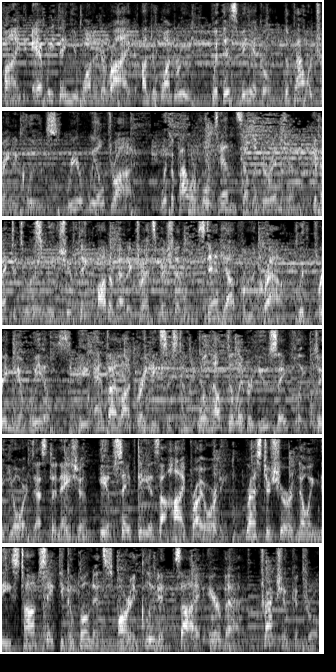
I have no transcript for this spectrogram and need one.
Find everything you want in a ride under one roof with this vehicle. The powertrain includes rear wheel drive with a powerful 10 cylinder engine connected to a smooth shifting automatic transmission. Stand out from the crowd with premium wheels. The anti lock braking system will help deliver you safely to your destination. If safety is a high priority, rest assured knowing these top safety components are included side airbag, traction control.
